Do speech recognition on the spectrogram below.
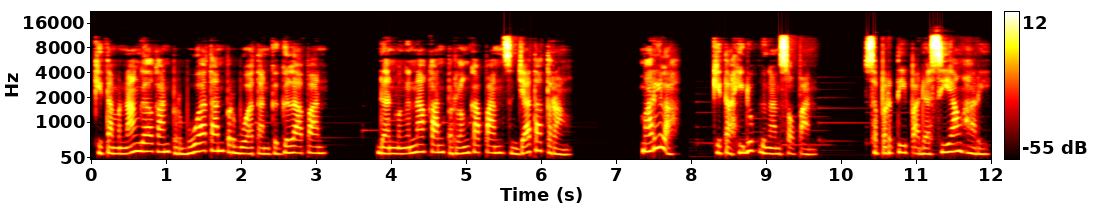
kita menanggalkan perbuatan-perbuatan kegelapan dan mengenakan perlengkapan senjata terang. Marilah kita hidup dengan sopan, seperti pada siang hari.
